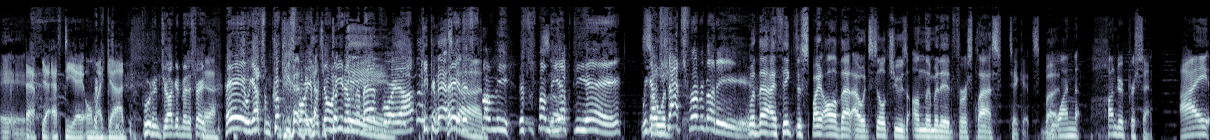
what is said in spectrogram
F, yeah, FDA. Oh my God. Food and Drug Administration. Yeah. Hey, we got some cookies for you, but don't eat them. They're bad for you. Keep your mask Hey, this is from the this is from the FDA. We So got with- shots for everybody. With that, I think despite all of that, I would still choose unlimited first class tickets. But One hundred percent. I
